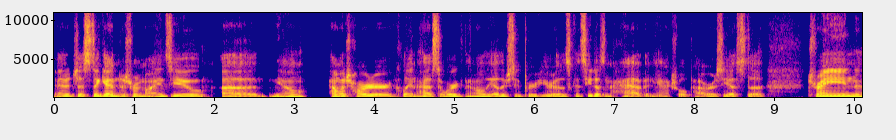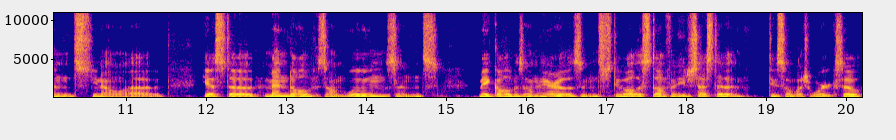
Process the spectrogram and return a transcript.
and it just again just reminds you uh you know how much harder Clint has to work than all the other superheroes because he doesn't have any actual powers. He has to train and you know uh, he has to mend all of his own wounds and make all of his own arrows and just do all this stuff and he just has to do so much work. So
